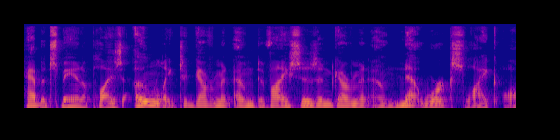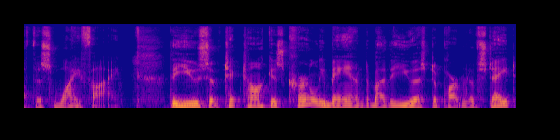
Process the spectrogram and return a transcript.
Abbott's ban applies only to government owned devices and government owned networks like office Wi Fi. The use of TikTok is currently banned by the U.S. Department of State,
